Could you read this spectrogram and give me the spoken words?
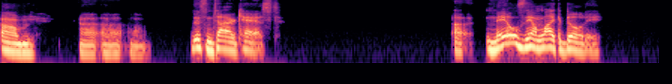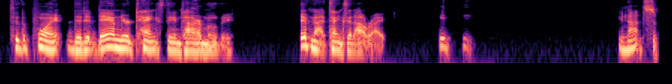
um uh, uh, uh this entire cast uh, nails the unlikability to the point that it damn near tanks the entire movie, if not tanks it outright. It, it- you're not. sup-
